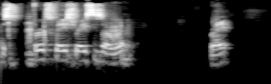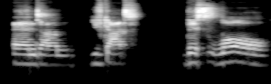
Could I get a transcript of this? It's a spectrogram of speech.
this first space race is over, right? And um, you've got this lull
